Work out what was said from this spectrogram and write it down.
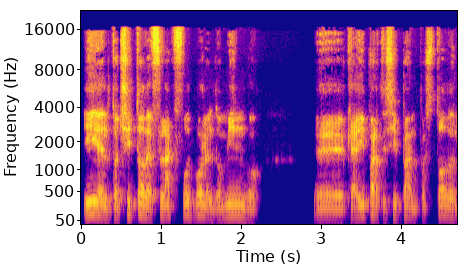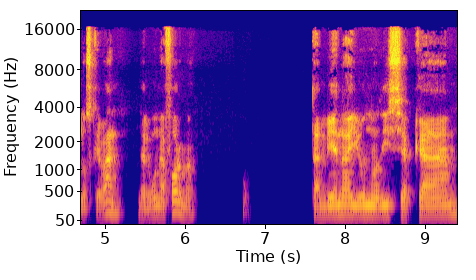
Y el tochito de flag football el domingo, eh, que ahí participan pues todos los que van, de alguna forma. También hay uno, dice acá,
